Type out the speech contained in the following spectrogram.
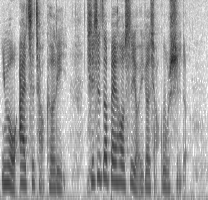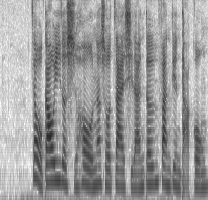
因为我爱吃巧克力。其实这背后是有一个小故事的。在我高一的时候，那时候在喜兰登饭店打工，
